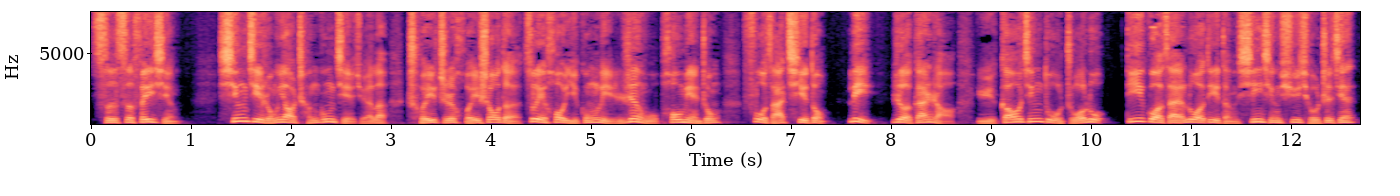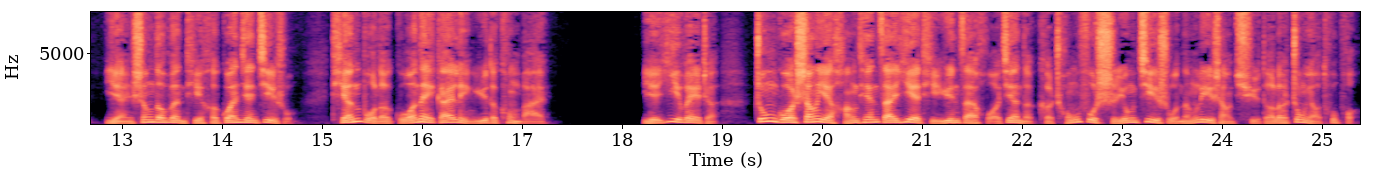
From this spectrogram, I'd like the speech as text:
此次飞行，星际荣耀成功解决了垂直回收的最后一公里任务剖面中复杂气动力、热干扰与高精度着陆、低过载落地等新型需求之间衍生的问题和关键技术，填补了国内该领域的空白，也意味着。中国商业航天在液体运载火箭的可重复使用技术能力上取得了重要突破。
